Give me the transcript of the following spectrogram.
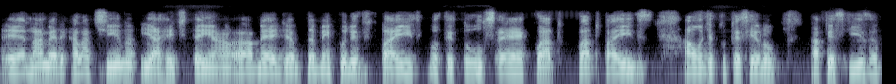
é, na América Latina e a gente tem a, a média também por esses países, você os é, quatro, quatro países onde aconteceram a pesquisa.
